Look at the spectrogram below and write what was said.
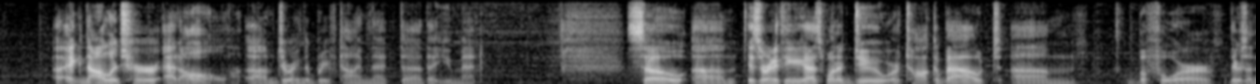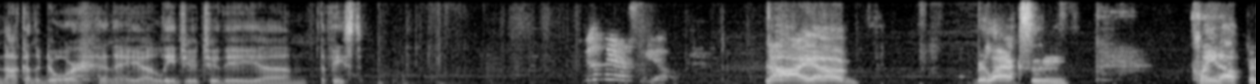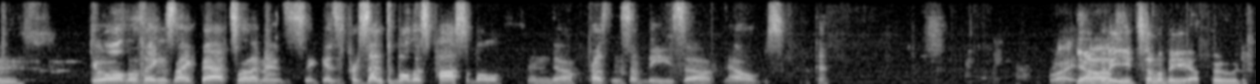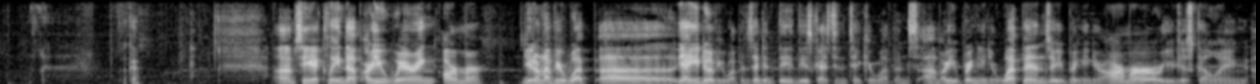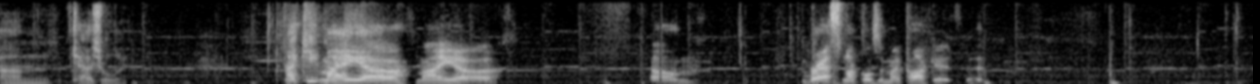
uh, acknowledge her at all um, during the brief time that uh, that you met. So, um, is there anything you guys want to do or talk about um, before there's a knock on the door and they uh, lead you to the um, the feast? Do the Ferris. No, I um, relax and clean up and do all the things like that so that I'm as, as presentable as possible in the presence of these uh, elves. Okay. Right. Yeah, I'm um, gonna eat some of the uh, food. Um, so you get cleaned up. Are you wearing armor? You don't have your wep. Uh, yeah, you do have your weapons. They didn't. They, these guys didn't take your weapons. Um, are you bringing your weapons? Are you bringing your armor? Or are you just going um, casually? I keep my uh, my uh, um, brass knuckles in my pocket. But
